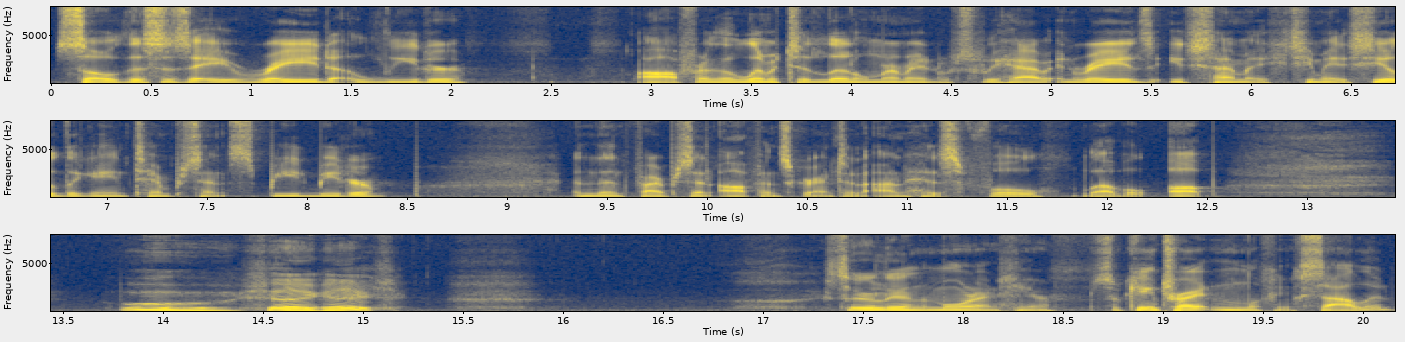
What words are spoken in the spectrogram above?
So this is a raid leader uh, for the limited Little Mermaid, which we have in raids. Each time a teammate is healed, they gain 10% speed meter, and then 5% offense granted on his full level up. Ooh, sorry guys. It's early in the morning here. So King Triton looking solid.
